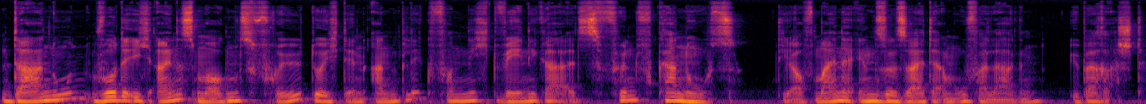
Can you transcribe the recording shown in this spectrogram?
Da nun wurde ich eines Morgens früh durch den Anblick von nicht weniger als fünf Kanus, die auf meiner Inselseite am Ufer lagen, überrascht.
